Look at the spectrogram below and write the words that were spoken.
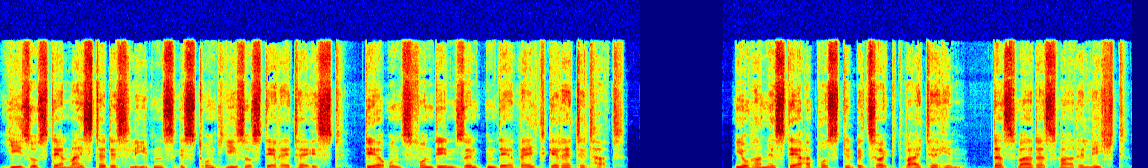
Jesus der Meister des Lebens ist und Jesus der Retter ist, der uns von den Sünden der Welt gerettet hat. Johannes der Apostel bezeugt weiterhin, das war das wahre Licht,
